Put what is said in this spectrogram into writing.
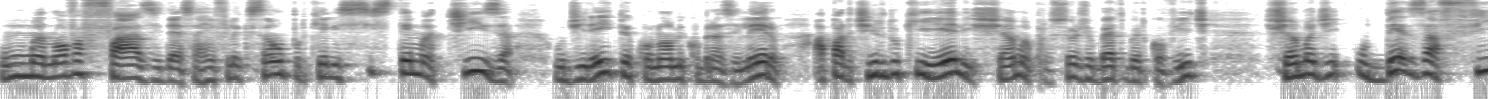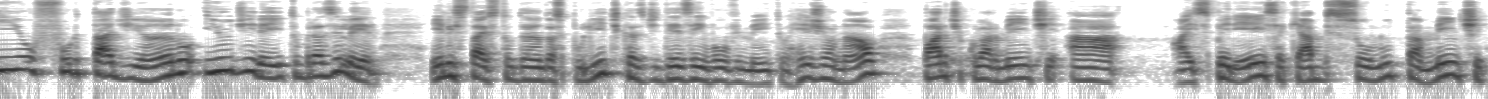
uma nova fase dessa reflexão, porque ele sistematiza o direito econômico brasileiro a partir do que ele chama, professor Gilberto Berkovitch, chama de o desafio furtadiano e o direito brasileiro. Ele está estudando as políticas de desenvolvimento regional, particularmente a, a experiência que é absolutamente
